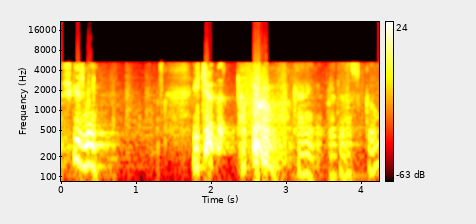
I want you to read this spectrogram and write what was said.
Excuse me. He took the. Can I get rid of this go?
